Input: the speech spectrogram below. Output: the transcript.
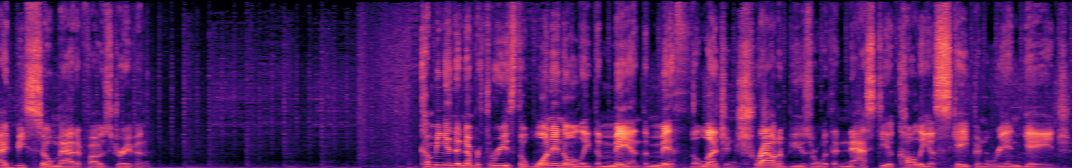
I'd be so mad if I was Draven. Coming in at number 3 is the one and only, the man, the myth, the legend, Shroud Abuser with a nasty Akali escape and re-engage.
